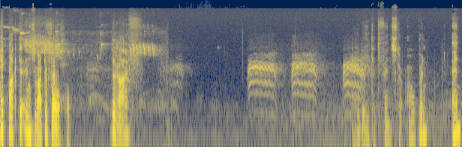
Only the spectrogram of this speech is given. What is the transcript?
Hij pakte een zwarte vogel, de raaf. Hij deed het venster open en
